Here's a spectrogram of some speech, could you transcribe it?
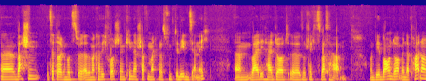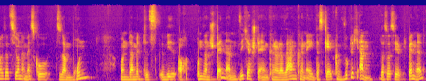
äh, Waschen etc. genutzt wird. Also man kann sich vorstellen, Kinder schaffen manchmal das fünfte Lebensjahr nicht ähm, weil die halt dort äh, so schlechtes Wasser haben. Und wir bauen dort mit der Partnerorganisation MSCO zusammen Brunnen. Und damit das, wir auch unseren Spendern sicherstellen können oder sagen können, ey, das Geld kommt wirklich an, das, was ihr spendet,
